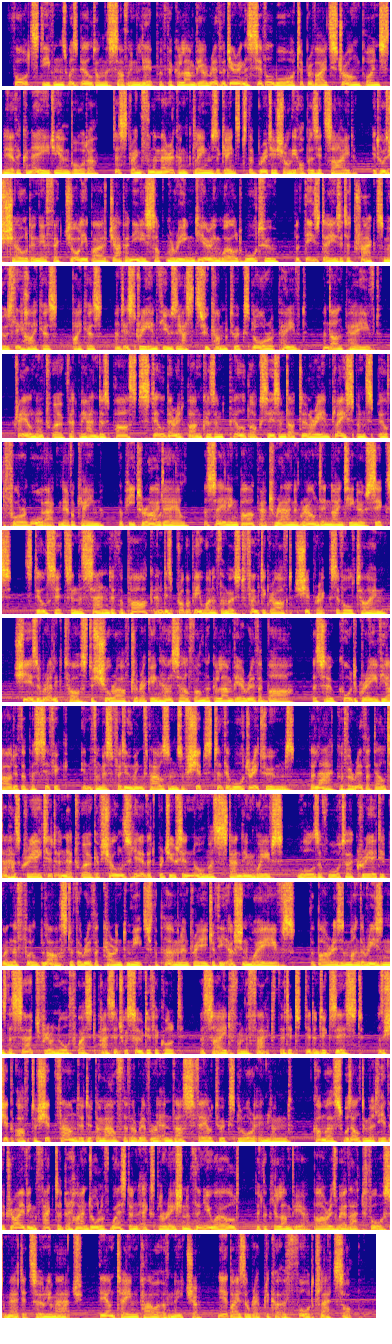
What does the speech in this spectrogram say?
Fort Stevens was built on the southern lip of the Columbia River during the Civil War to provide strong points near the Canadian border, to strengthen American claims against the British on the opposite side. It was shelled ineffectually by a Japanese submarine during World War II, but these days it attracts mostly hikers, bikers, and history enthusiasts who come to explore a paved and unpaved trail network that meanders past still buried bunkers and pillboxes and artillery emplacements built for a war that never came. The Peter Iredale, a sailing bark that ran aground in 1906, still sits in the sand of the park and is probably one of the most photographed shipwrecks of all time. She is a relic tossed ashore after wrecking herself on the Columbia River Bar, the so-called graveyard of the Pacific, infamous for dooming thousands of ships to the watery tombs. The lack of a river delta has created a network of shoals here that produce enormous standing waves, walls of water created when the full blast of the river current meets the permanent rage of the ocean waves. The bar is among the reasons the search for a northwest passage was so difficult, aside from the fact that it didn't exist, as ship after ship foundered at the mouth of the river and thus failed to explore inland. Commerce was ultimately the driving factor behind all of Western exploration of the New World, but the Columbia Bar is where that force met its only match, the untamed power of nature. Nearby is a replica of Fort Clatsop,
